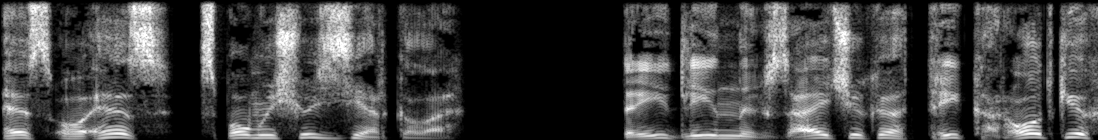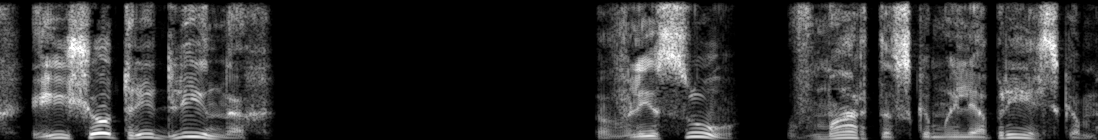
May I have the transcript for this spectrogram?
СОС с помощью зеркала. Три длинных зайчика, три коротких и еще три длинных. В лесу, в мартовском или апрельском,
